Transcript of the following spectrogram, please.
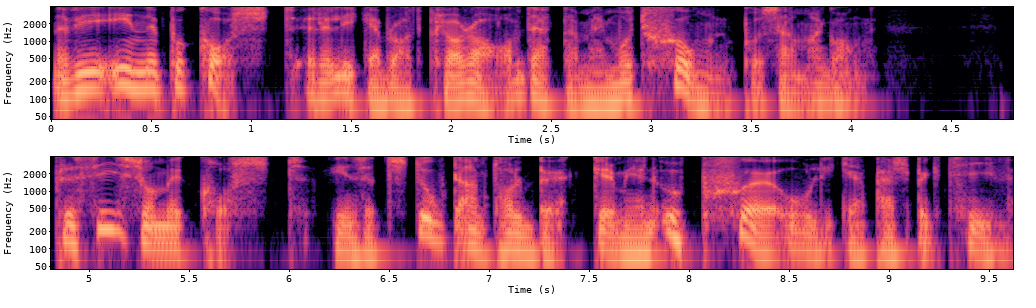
När vi är inne på kost är det lika bra att klara av detta med motion på samma gång. Precis som med kost finns ett stort antal böcker med en uppsjö olika perspektiv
